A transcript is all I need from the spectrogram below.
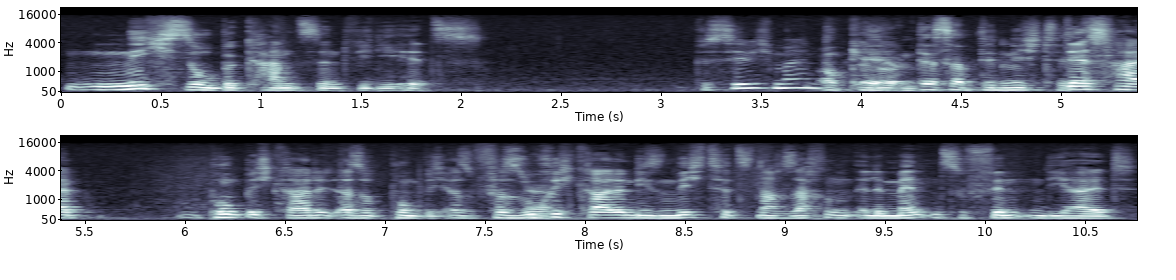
nicht so bekannt sind wie die Hits. Wisst ihr, wie ich meine? Okay, Also- und deshalb den nicht deshalb pumpe ich gerade, also pumpe ich, also versuche Ja. ich gerade in diesen Nicht-Hits nach Sachen, Elementen zu finden, die halt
